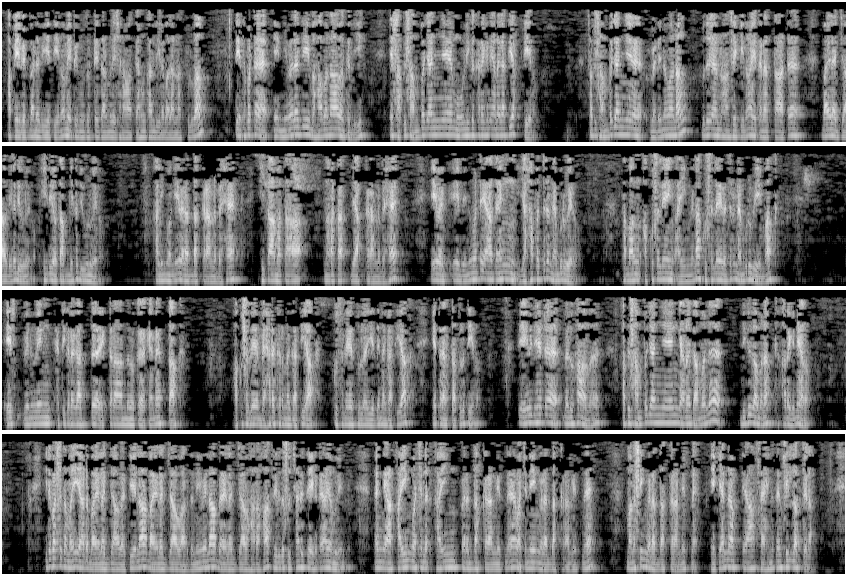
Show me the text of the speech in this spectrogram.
අපේ වෙබ් අඩවියේ තියෙනවා මේ පිමුතුට්ටේ ධර්මදේශනාවත් අහුම්කන් දීලා බලන්නත් පුළුවන්. ඉතින් එතකොට මේ නිවැරදි භාවනාවකදී ඒ සති සම්පජඤ්ඤය මූලික කරගෙන යන ගතියක් තියෙනවා. සති සම්පජඤ්ඤය වැඩෙනවා නම් බුදුරජාන් වහන්සේ කියනවා ඒ තනත්තාට බයලජ්ජාව දෙක දිනු වෙනවා. හිරියොතප් දෙක දිනු වෙනවා. කලින් වගේ වැරද්දක් කරන්න බෑ. හිතාමතා නරක දෙයක් කරන්න බෑ. ඒ ඒ වෙනුවට එයා දැන් යහපතට නැඹුරු වෙනවා. තමන් අකුසලයෙන් අයින් වෙලා කුසලයේ වෙතට නැඹුරු වීමක් ඒ වෙනුවෙන් ඇති කරගත්ත එක්තරා අන්දමක කැමැත්තක් අකුසලයේ බැහැර කරන ගතියක් කුසලයේ තුල යෙදෙන ගතියක් එතනත් අතුල තියෙනවා. ඒ විදිහට බැලුවාම අපි සම්පජඤ්ඤයෙන් යන ගමන දිග ගමනක් අරගෙන යනවා. ඊට පස්සේ තමයි යාට බයලජ්ජාව ඇති වෙලා බයලජ්ජාව වර්ධනය වෙලා බයලජ්ජාව හරහා ත්‍රිවිධ සුචරිතයකට යොමු වෙන්නේ. දැන් එයා කයින් වචන කයින් වැරද්දක් කරන්නේත් නැහැ වචනයෙන් වැරද්දක් කරන්නේත් නැහැ මනසින් වැරද්දක් කරන්නේත් නැහැ. ඒ කියන්නේ එයා සෑහෙන තැන් සිල්වත් වෙලා.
